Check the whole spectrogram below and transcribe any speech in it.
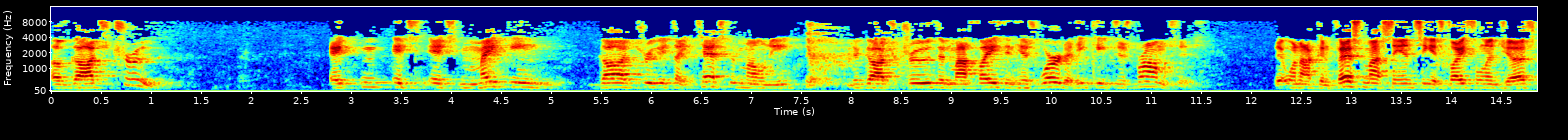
of God's truth. It, it's, it's making God true. It's a testimony to God's truth and my faith in His Word that He keeps His promises. That when I confess my sins, He is faithful and just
